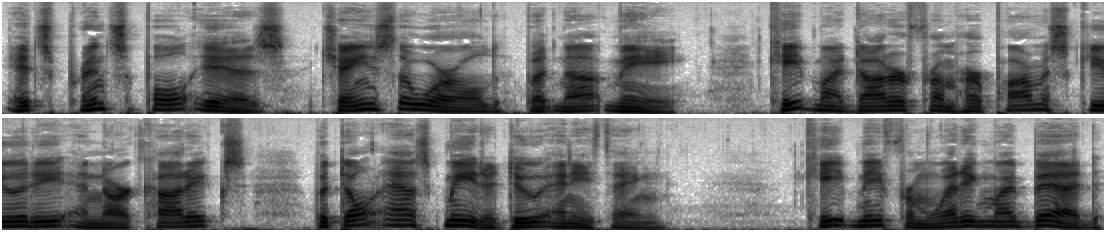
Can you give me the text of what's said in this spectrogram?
Its principle is, change the world, but not me. Keep my daughter from her promiscuity and narcotics, but don't ask me to do anything. Keep me from wetting my bed,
